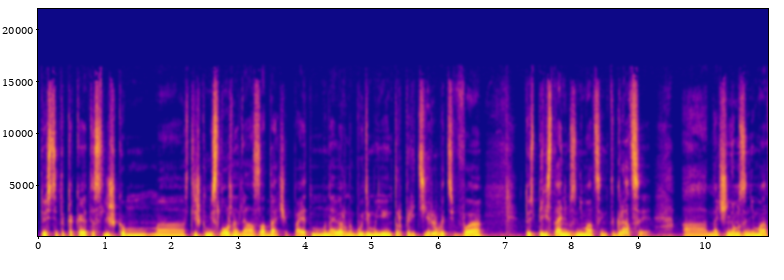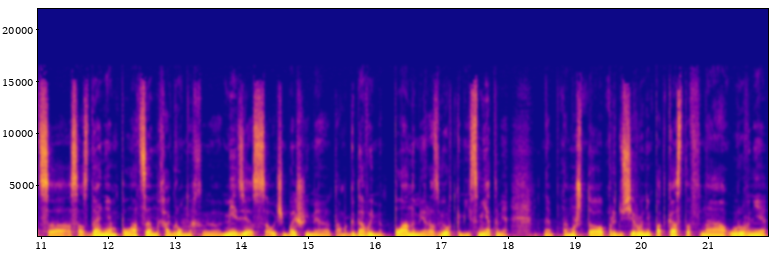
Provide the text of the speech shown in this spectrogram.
То есть это какая-то слишком, э, слишком несложная для нас задача. Поэтому мы, наверное, будем ее интерпретировать в... То есть перестанем заниматься интеграцией, а начнем заниматься созданием полноценных огромных э, медиа с очень большими там, годовыми планами, развертками и сметами, э, потому что продюсирование подкастов на уровне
